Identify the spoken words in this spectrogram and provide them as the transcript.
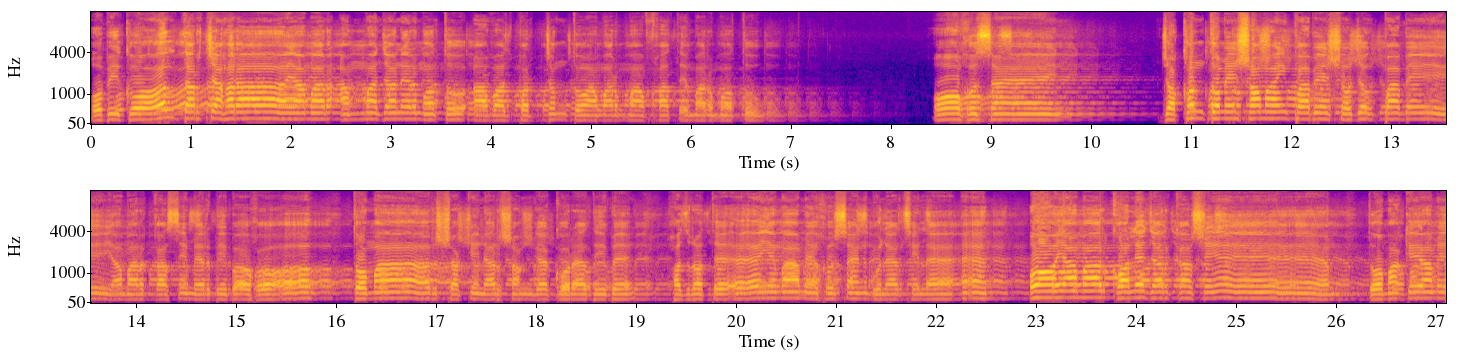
অবিকল তার চেহারায় আমার আম্মা জানের মতো, আওয়াজ পর্যন্ত আমার মা ফাতেমার মতো। ও হুসেন যখন তুমি সময় পাবে সুযোগ পাবে আমার কাসিমের বিবাহ তোমার শকিনার সঙ্গে করে দিবে। হজরতে ইমামে হুসেন বলেছিলেন ও আমার কলেজার কাসিম তোমাকে আমি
